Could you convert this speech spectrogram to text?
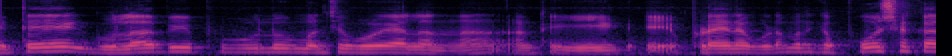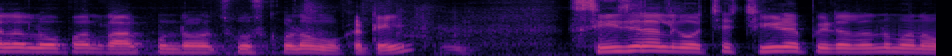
అయితే గులాబీ పువ్వులు మంచిగా పోయాలన్నా అంటే ఎప్పుడైనా కూడా మనకి పోషకాల లోపాలు రాకుండా చూసుకోవడం ఒకటి. సీజనల్గా వచ్చే చీడపీడలను మనం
